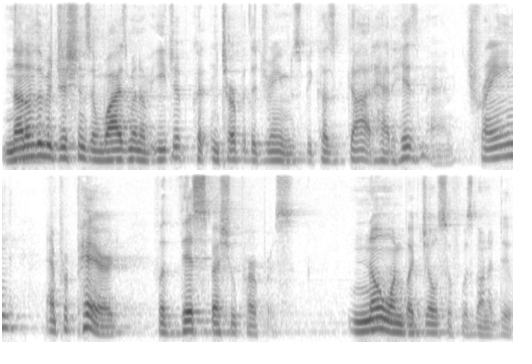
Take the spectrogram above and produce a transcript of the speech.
None of the magicians and wise men of Egypt could interpret the dreams because God had his man trained and prepared for this special purpose. No one but Joseph was going to do.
